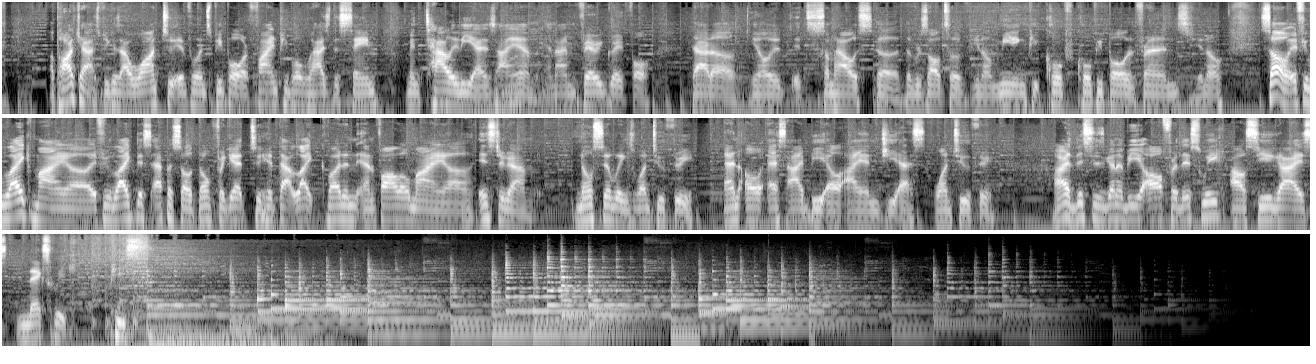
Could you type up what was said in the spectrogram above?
a podcast because I want to influence people or find people who has the same mentality as I am, and I'm very grateful that uh you know it, it's somehow it's the the results of you know meeting pe- cool cool people and friends you know. So if you like my uh if you like this episode don't forget to hit that like button and follow my uh instagram. No siblings 123 n-o-s-i-b-l-i-n-g-s 123 all right this is gonna be all for this week. I'll see you guys next week. Peace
